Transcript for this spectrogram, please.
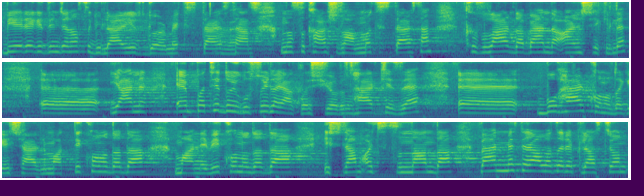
bir yere gidince nasıl güler yüz görmek istersem, Evet. nasıl karşılanmak istersem, kızlar da ben de aynı şekilde e, yani empati duygusuyla yaklaşıyoruz herkese. E, bu her konuda geçerli. Maddi konuda da, manevi konuda da, işlem açısından da. Ben mesela lazer epilasyon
